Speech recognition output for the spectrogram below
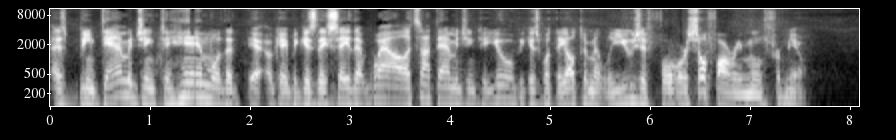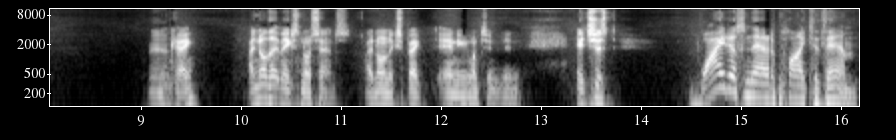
as being damaging to him or that okay because they say that well it's not damaging to you because what they ultimately use it for is so far removed from you yeah. Okay? I know that makes no sense. I don't expect anyone to. It's just, why doesn't that apply to them?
